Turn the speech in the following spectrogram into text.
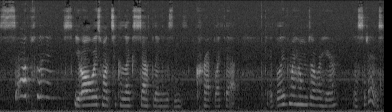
Saplings! You always want to collect saplings and crap like that. Okay, I believe my home's over here. Yes, it is.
